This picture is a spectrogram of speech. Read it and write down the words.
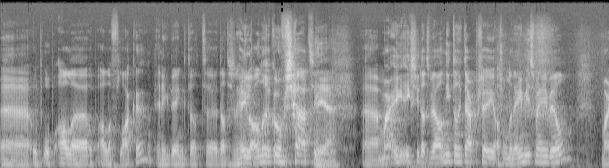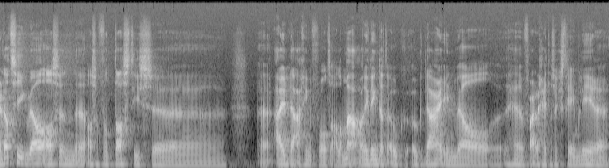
Uh, op, op, alle, op alle vlakken. En ik denk dat uh, dat is een hele andere conversatie. Ja. maar ik, ik zie dat wel, niet dat ik daar per se als ondernemer iets mee wil. Maar dat zie ik wel als een, als een fantastische uitdaging voor ons allemaal. En ik denk dat ook, ook daarin wel een vaardigheid als extreem leren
